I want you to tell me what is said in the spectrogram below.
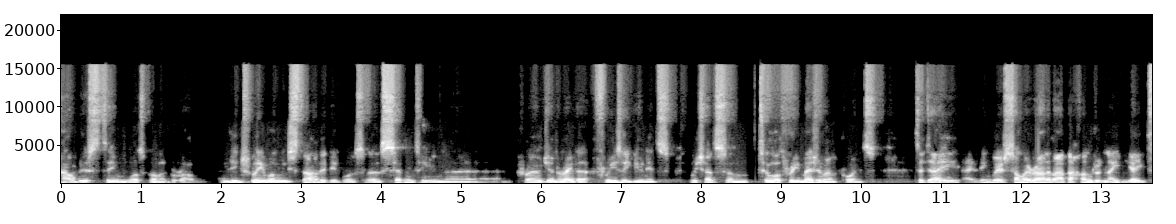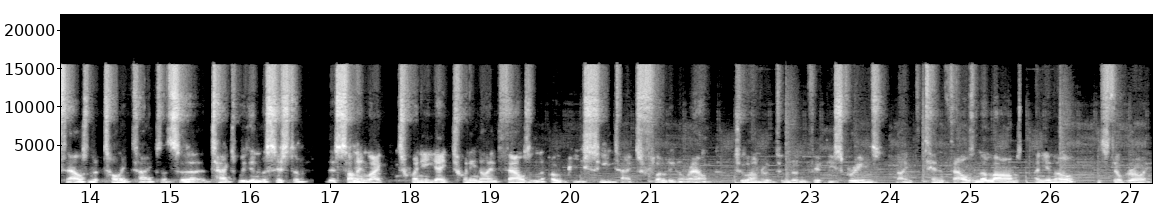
how this thing was going to grow. Literally, when we started, it was uh, 17 uh, cryogenerator freezer units, which had some two or three measurement points. Today, I think we're somewhere around about 188,000 atomic tags. That's uh, tags within the system. There's something like 28, 29,000 OPC tags floating around. 200, 250 screens, 9 to 10,000 alarms. And you know, it's still growing.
